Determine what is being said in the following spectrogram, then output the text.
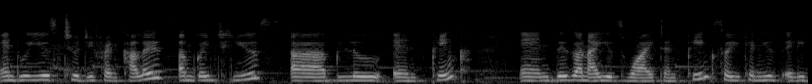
And we use two different colors. I'm going to use uh, blue and pink. And this one I use white and pink. So you can use any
